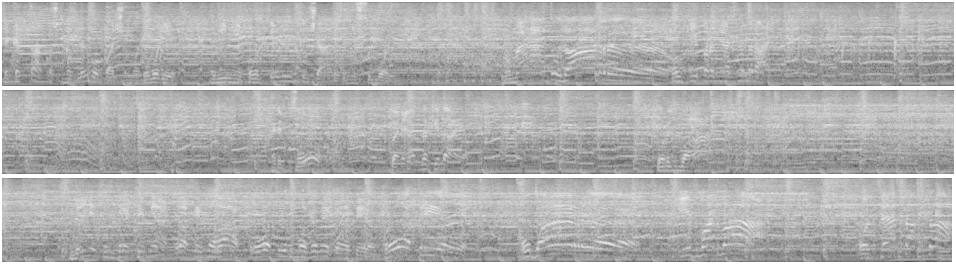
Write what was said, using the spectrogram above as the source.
Таке також можливо бачимо, доволі рівні колективи зустрічаються між собою. Момент удар! Голкіпер м'яч забирає. Грицов. Вперед закидає. Боротьба. Дається зберегти м'яч. Власних ногах. Простріл може виконати. Простріл. Удар. І 2-2. Оце так-так.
